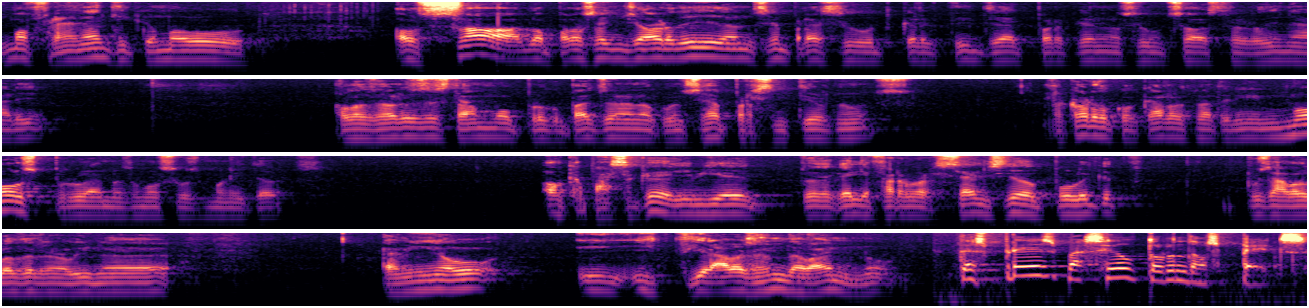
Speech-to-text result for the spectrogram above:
molt frenètica, molt... El so del Palau Sant Jordi doncs, sempre ha sigut caracteritzat perquè no ser un so extraordinari. Aleshores estàvem molt preocupats durant el concert per sentir-nos. Recordo que el Carles va tenir molts problemes amb els seus monitors. El que passa que hi havia tota aquella efervescència del públic que et posava l'adrenalina a mil i, i tiraves endavant, no? Després va ser el torn dels pets.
